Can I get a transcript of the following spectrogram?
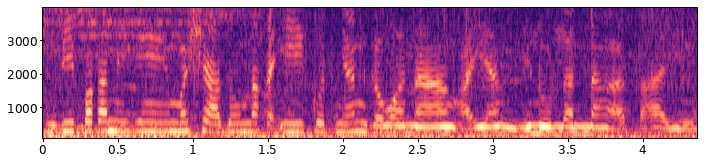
Hindi pa kami masyadong nakaikot niyan gawa ng ayan, inulan na nga tayo.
